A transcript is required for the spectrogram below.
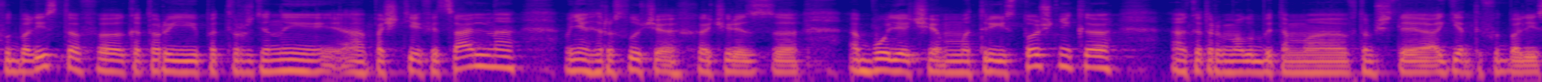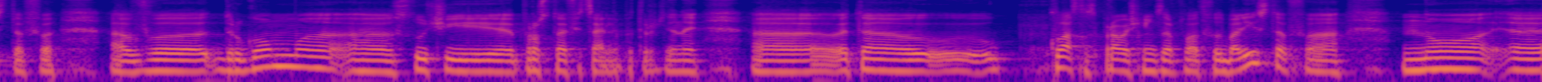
футболистов, которые подтверждены почти официально, в некоторых случаях через э, более чем три источника, э, которые могут быть там э, в том числе агенты футболистов. А в другом случае просто официально подтверждены. Это классный справочник зарплат футболистов, э, но э,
